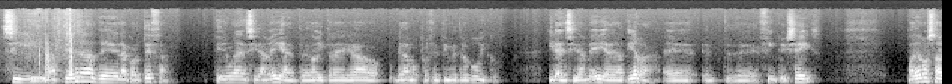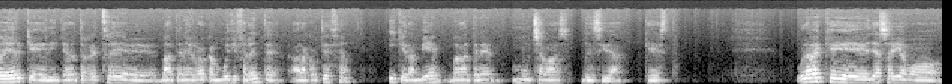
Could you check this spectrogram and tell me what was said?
Si las piedras de la corteza tienen una densidad media entre 2 y 3 gramos por centímetro cúbico y la densidad media de la Tierra es entre 5 y 6, podemos saber que el interior terrestre va a tener rocas muy diferentes a la corteza y que también van a tener mucha más densidad que esta. Una vez que ya sabíamos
